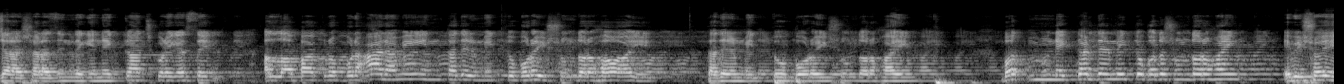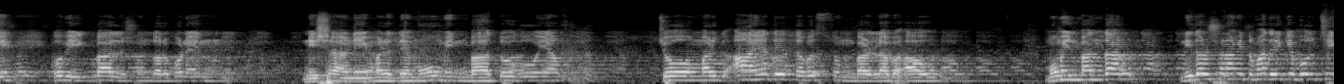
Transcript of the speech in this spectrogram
যারা সারা জিন্দগি নেক কাজ করে গেছে, আল্লাহ পাক রব্বুল আলামিন তাদের মৃত্যু বড়ই সুন্দর হয় তাদের মৃত্যু বড়ই সুন্দর হয়। মৃত্যু কত সুন্দর হয়? এ বিষয়ে কবি ইকবাল সুন্দর বলেন, নিশানে মর্দে মুমিন বাতো গোয়াম, চো মর্গ আয়াদে তবসুম বরলব আও। মুমিন বান্দার নিদর্শন আমি তোমাদেরকে বলছি,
